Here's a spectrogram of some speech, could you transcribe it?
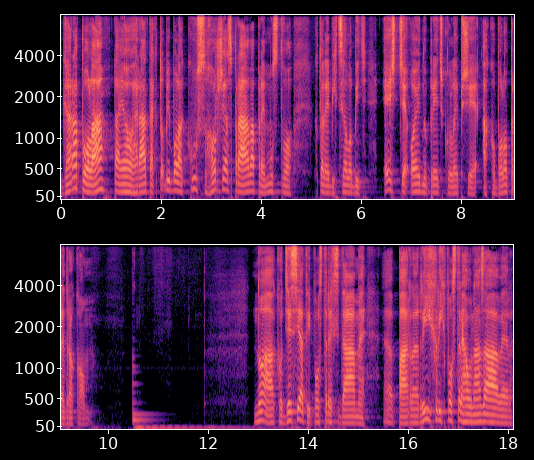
Garapola, tá jeho hra, tak to by bola kus horšia správa pre mužstvo, ktoré by chcelo byť ešte o jednu priečku lepšie, ako bolo pred rokom. No a ako desiatý postreh si dáme pár rýchlych postrehov na záver.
